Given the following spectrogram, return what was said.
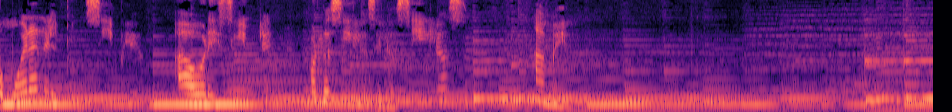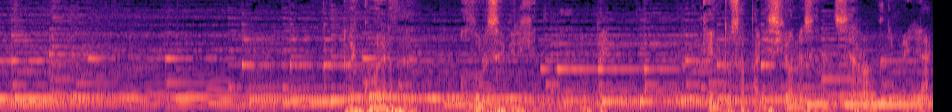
como era en el principio, ahora y siempre, por los siglos de los siglos. Amén. Recuerda, oh dulce Virgen de Guadalupe, que en tus apariciones en el Cerro del Tepeyac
